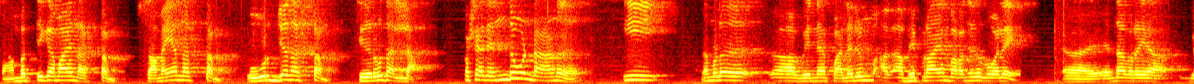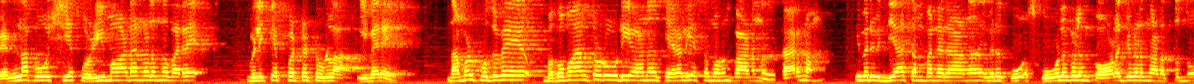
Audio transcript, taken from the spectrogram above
സാമ്പത്തികമായ നഷ്ടം സമയനഷ്ടം ഊർജ നഷ്ടം ചെറുതല്ല. പക്ഷെ അതെന്തുകൊണ്ടാണ് ഈ നമ്മൾ പിന്നെ പലരും അഭിപ്രായം പറഞ്ഞതുപോലെ എന്താ പറയാ വെള്ള പൂശിയ കുഴിമാടങ്ങൾ എന്ന് വരെ വിളിക്കപ്പെട്ടിട്ടുള്ള ഇവരെ നമ്മൾ പൊതുവെ ബഹുമാനത്തോടു കൂടിയാണ് കേരളീയ സമൂഹം കാണുന്നത്. കാരണം ഇവർ വിദ്യാസമ്പന്നരാണ് ഇവർ സ്കൂളുകളും കോളേജുകളും നടത്തുന്നു.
